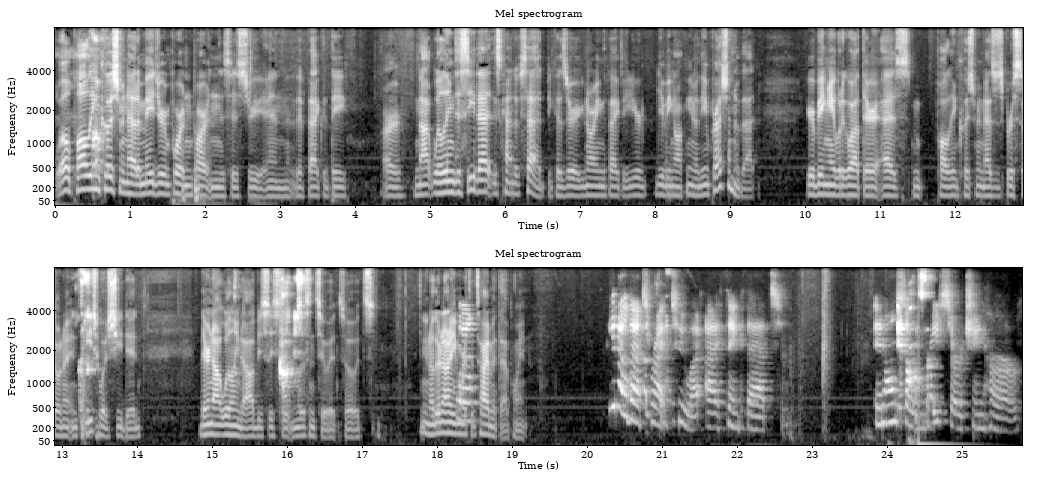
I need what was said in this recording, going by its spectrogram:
well, Pauline Cushman had a major important part in this history, and the fact that they are not willing to see that is kind of sad because they're ignoring the fact that you're giving off, you know, the impression of that. You're being able to go out there as Pauline Cushman as his persona and teach what she did. They're not willing to obviously sit and listen to it, so it's, you know, they're not even well, worth the time at that point. You know, that's right too. I, I think that, and also researching her,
